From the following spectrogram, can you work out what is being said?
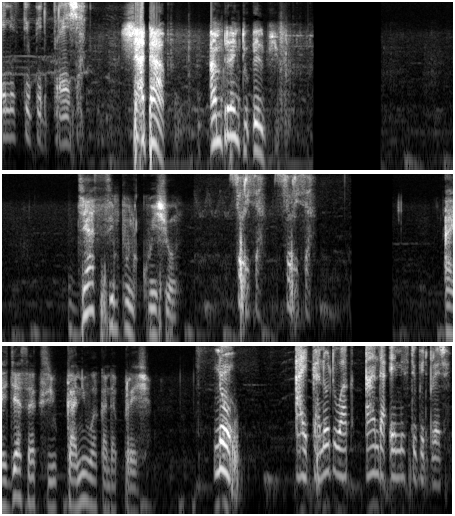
any stupid pressure. Shut up! I'm trying to help you. Just simple question. Sorry, sir. Sorry, sir. I just ask you, can you work under pressure? No, I cannot work under any stupid pressure.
